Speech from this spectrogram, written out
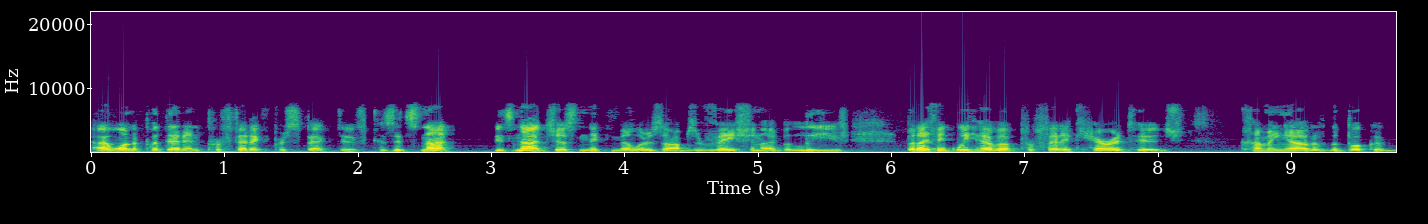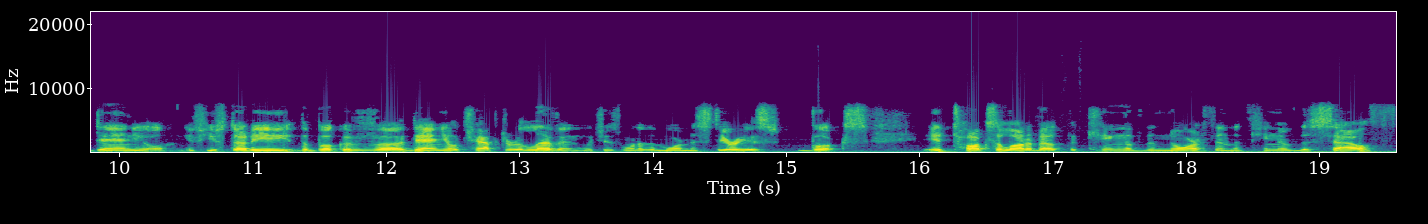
I want to put that in prophetic perspective because it's not it's not just Nick Miller's observation, I believe, but I think we have a prophetic heritage coming out of the book of Daniel. If you study the book of uh, Daniel, chapter 11, which is one of the more mysterious books, it talks a lot about the king of the north and the king of the south.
